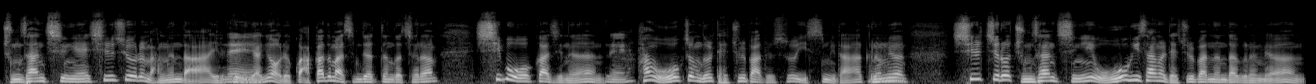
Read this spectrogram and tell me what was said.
중산층의 실수요를 막는다 이렇게 네. 얘기하기 어렵고 아까도 말씀드렸던 것처럼 15억까지는 네. 한 5억 정도를 대출 받을 수 있습니다. 그러면 음. 실제로 중산층이 5억 이상을 대출 받는다 그러면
